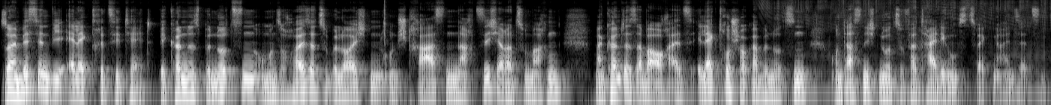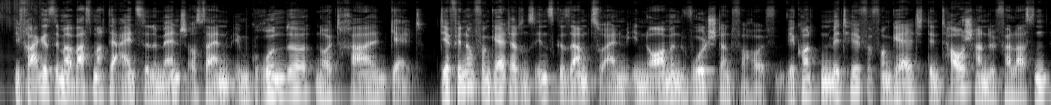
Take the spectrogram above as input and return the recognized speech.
So ein bisschen wie Elektrizität. Wir können es benutzen, um unsere Häuser zu beleuchten und Straßen nachts sicherer zu machen. Man könnte es aber auch als Elektroschocker benutzen und das nicht nur zu Verteidigungszwecken einsetzen. Die Frage ist immer, was macht der einzelne Mensch aus seinem im Grunde neutralen Geld? Die Erfindung von Geld hat uns insgesamt zu einem enormen Wohlstand verholfen. Wir konnten mithilfe von Geld den Tauschhandel verlassen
